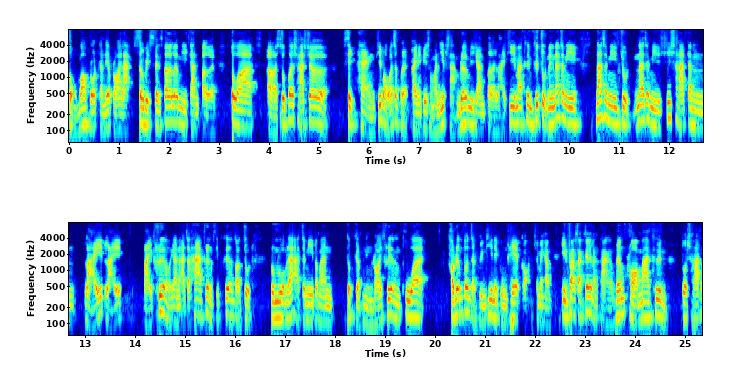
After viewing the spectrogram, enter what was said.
ส่งมอบรถกันเรียบร้อยแล้ว service center เริ่มมีการเปิดตัว supercharger สิบแห่งที่บอกว่าจะเปิดภายในปี 2023 เริ่มมีการเปิดหลายที่มากขึ้น คือจุดหนึ่งน่าจะมีน่าจะมีจุดน่าจะมีที่ชาร์จกันหลายหลายหลายเครื่องเหมือนกันอาจจะห้าเครื่องสิบเครื่องต่อจุด รวมๆแล้วอาจจะมีประมาณเกือบเกือบหนึ่งร้อยเครื่องทั่วเขาเริ่มต้นจากพื้นที่ในกรุงเทพก่อนใช่ไหมครับอินฟราสตรักเจอร์ต่างๆ เริ่มพร้อมมากขึ้นตัวชาร์จ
